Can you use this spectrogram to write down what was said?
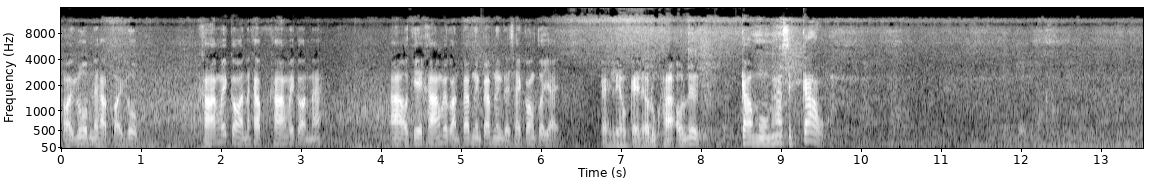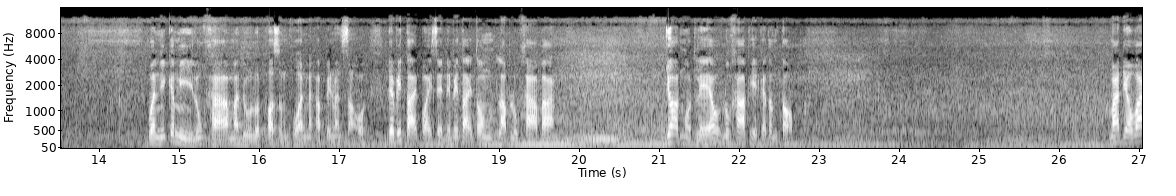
ขออีกรูปนะครับ ขออีกรูป ค้างไว้ก่อนนะครับ ค้างไว้ก่อนนะ อ่าโอเค ค้างไว้ก่อนแป๊บหนึ่งแป๊บหนึ่งเดี๋ยวใช้กล้องตัวใหญ่ ไก่เร็วไก่แล้วลูกค้าเอาเลิก9โมง59 วันนี้ก็มีลูกค้ามาดูรถพอสมควรนะครับ เป็นวันเสาร์เดี๋ยวพี่ต่ายปล่อยเสร็จเดี๋ยวพี่ต่ายต้องรับลูกค้าบ้าง ยอดหมดแล้วลูกค้าเพจก็ต้องตอบ มาเดี๋ยวไหว้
